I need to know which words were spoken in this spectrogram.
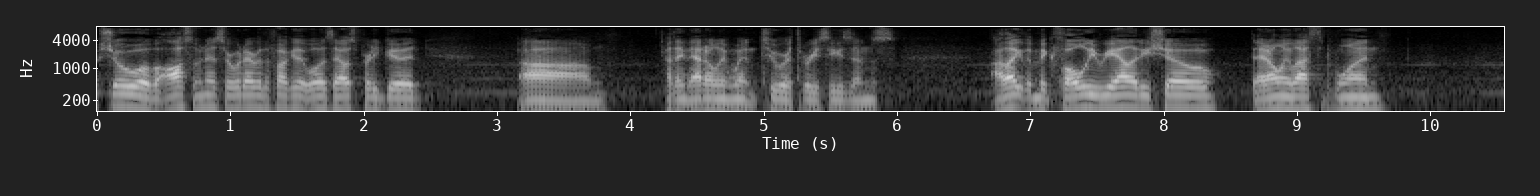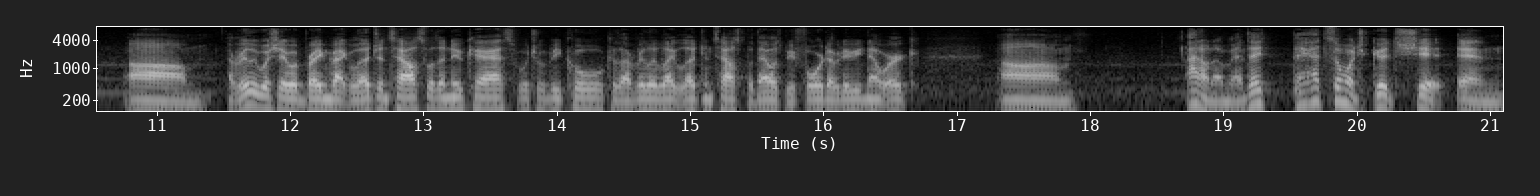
show of awesomeness or whatever the fuck it was, that was pretty good. Um, I think that only went two or three seasons. I like the McFoley reality show. That only lasted one. Um, I really wish they would bring back Legends House with a new cast, which would be cool because I really like Legends House, but that was before WWE Network. Um, I don't know, man. They they had so much good shit, and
